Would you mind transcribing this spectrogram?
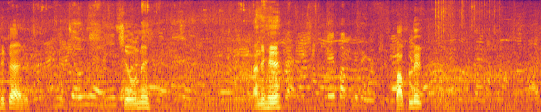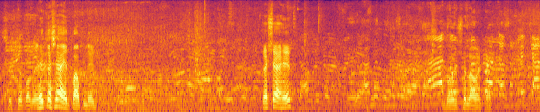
हे काय आहेत शेवणे आणि हे? हे पापलेट आहे. पापलेट. सुके पापलेट. हे कसे आहेत पापलेट? कसे आहेत? दोनशेला वाटा आता सगळे चार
